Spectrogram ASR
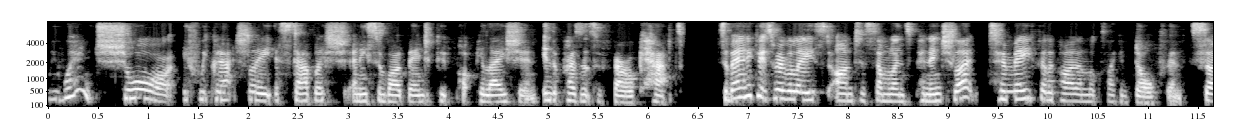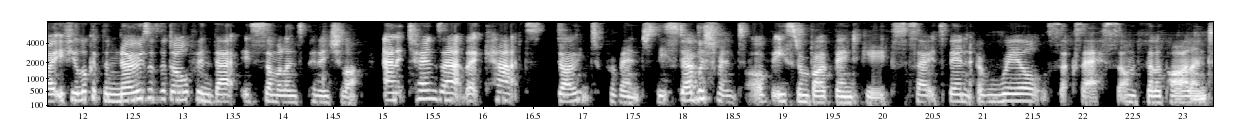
we weren't sure if we could actually establish an eastern barred bandicoot population in the presence of feral cats. So bandicoots were released onto Summerlands Peninsula. To me, Phillip Island looks like a dolphin. So if you look at the nose of the dolphin, that is Summerlands Peninsula. And it turns out that cats don't prevent the establishment of eastern barred bandicoots. So it's been a real success on Phillip Island.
